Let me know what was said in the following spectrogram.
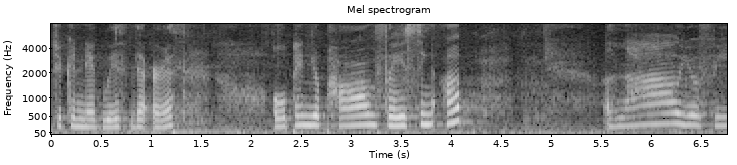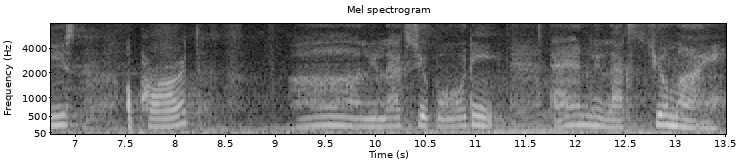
to connect with the earth. Open your palm facing up. Allow your feet apart. Ah, relax your body and relax your mind.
